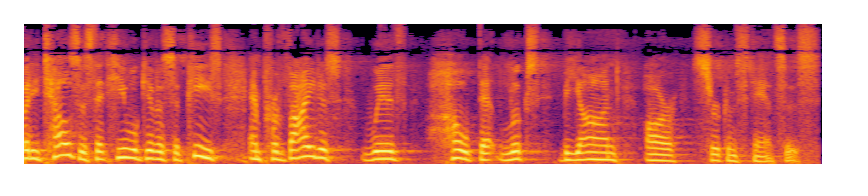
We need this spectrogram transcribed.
But he tells us that he will give us a peace and provide us with hope that looks beyond our circumstances.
